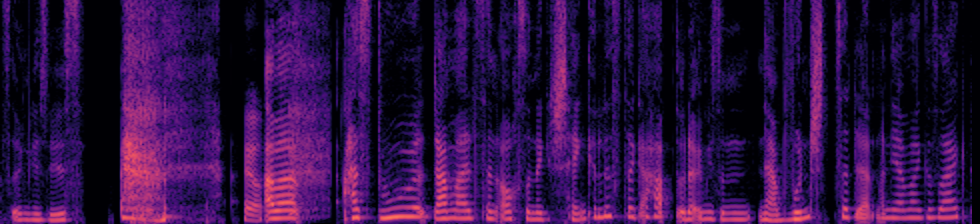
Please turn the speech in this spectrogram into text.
Ist irgendwie süß. ja. Aber hast du damals dann auch so eine Geschenkeliste gehabt oder irgendwie so ein na, Wunschzettel, hat man ja immer gesagt?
